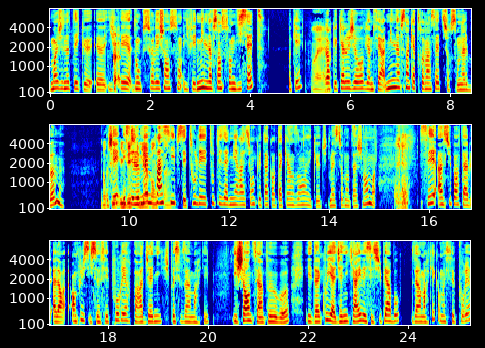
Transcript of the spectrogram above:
moi j'ai noté que euh, il fait donc sur les chansons, il fait 1977, ok, Ouais. alors que Calogero vient de faire 1987 sur son album, Donc une et c'est le même principe, c'est tous les toutes les admirations que tu as quand tu as 15 ans et que tu te masturbes dans ta chambre. C'est insupportable. Alors en plus, il se fait pourrir par Adjani, je sais pas si vous avez remarqué. Il chante, c'est un peu beau. Et d'un coup, il y a Gianni qui arrive et c'est super beau. Vous avez remarqué comment il se fait pourrir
